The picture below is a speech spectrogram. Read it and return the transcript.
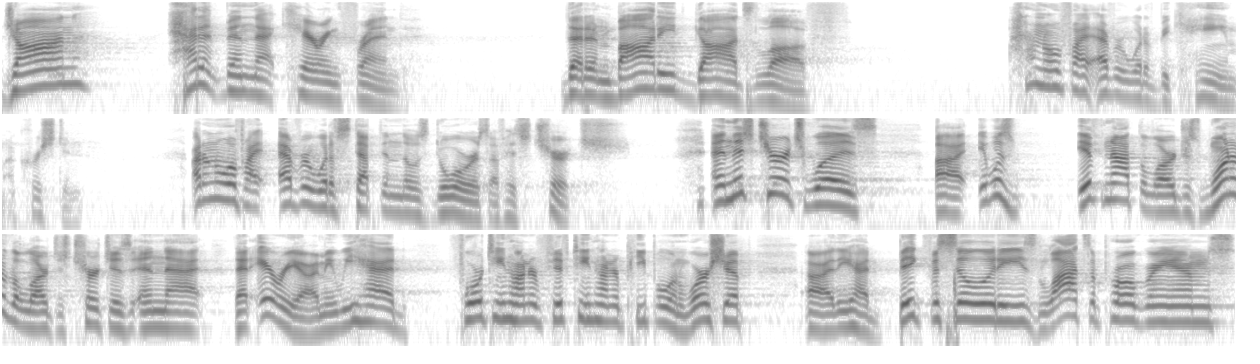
John hadn't been that caring friend that embodied God's love, I don't know if I ever would have became a Christian. I don't know if I ever would have stepped in those doors of his church. And this church was, uh, it was if not the largest, one of the largest churches in that, that area. I mean, we had 1,400, 1,500 people in worship. Uh, they had big facilities, lots of programs,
